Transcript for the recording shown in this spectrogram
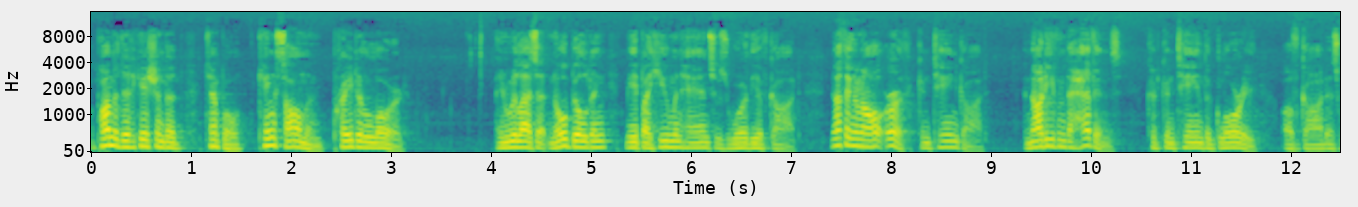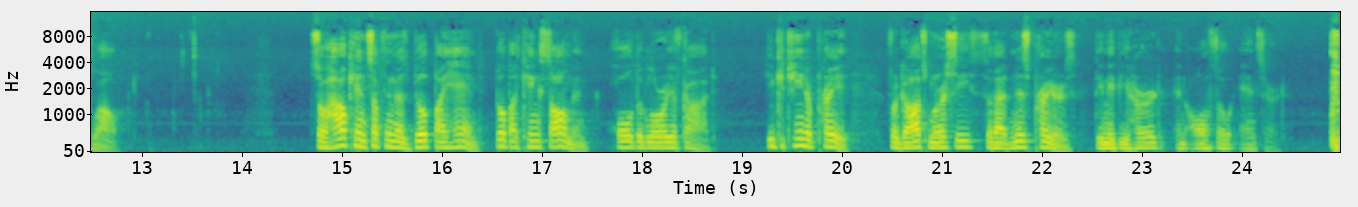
Upon the dedication of the temple, King Solomon prayed to the Lord and realized that no building made by human hands was worthy of God. Nothing on all earth contained God, and not even the heavens could contain the glory of God as well. So, how can something that's built by hand, built by King Solomon, hold the glory of God? He continued to pray for God's mercy so that in his prayers they may be heard and also answered.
